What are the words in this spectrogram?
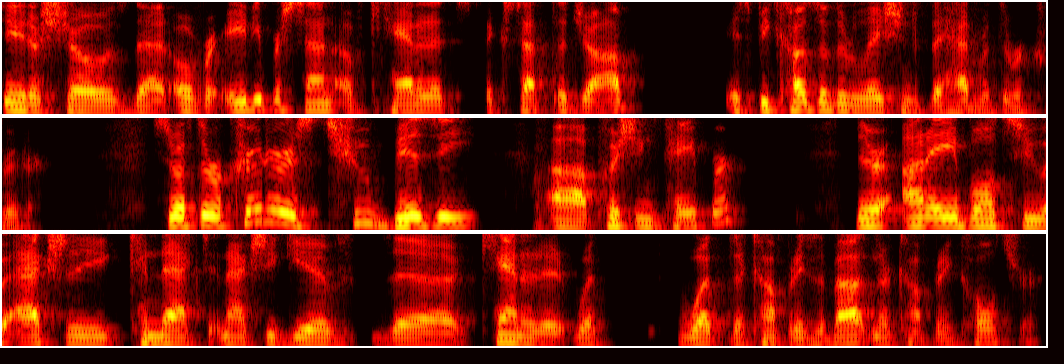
data shows that over 80% of candidates accept the job. It's because of the relationship they had with the recruiter. So if the recruiter is too busy uh, pushing paper, they're unable to actually connect and actually give the candidate with what the company is about and their company culture.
